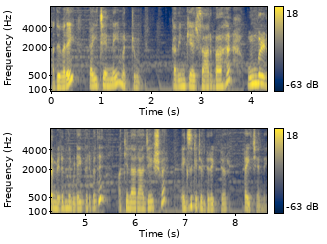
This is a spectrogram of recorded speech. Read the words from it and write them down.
அதுவரை டை சென்னை மற்றும் கவின் கேர் சார்பாக உங்களிடமிருந்து விடைபெறுவது Akila Rajeshwar executive director TiE Chennai.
